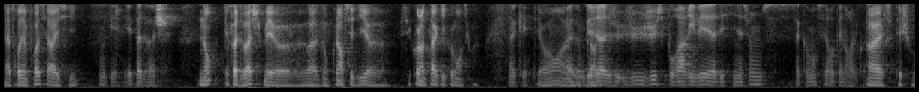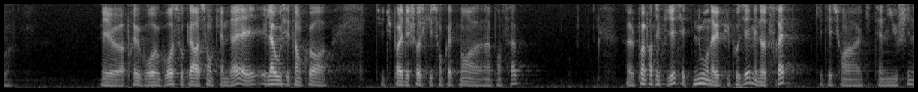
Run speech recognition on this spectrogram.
et la troisième fois, ça a réussi. Ok, et pas de vache. Non, et pas de vache, mais voilà. Donc là, on s'est dit, c'est Colanta qui commence. Quoi. Ok. donc déjà, juste pour arriver à destination, ça commençait rock'n'roll. Quoi. Ouais, c'était chaud. Mais après, grosse opération quand même derrière. Et, là où c'était encore. Tu, tu, parlais des choses qui sont complètement impensables. le point particulier, c'est que nous, on avait pu poser, mais notre fret, qui était, sur un, qui était un Niyushin,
